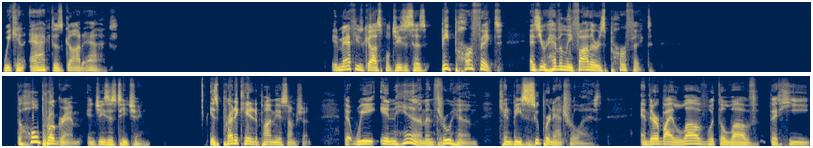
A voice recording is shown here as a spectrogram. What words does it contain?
we can act as God acts. In Matthew's gospel, Jesus says, Be perfect as your heavenly Father is perfect. The whole program in Jesus' teaching is predicated upon the assumption that we, in Him and through Him, can be supernaturalized and thereby love with the love that He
